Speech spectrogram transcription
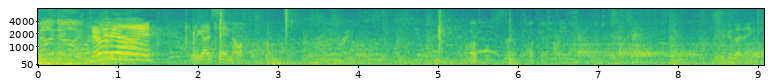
Dilly dilly. Dilly dilly. What do you got to say, Noah? Okay. Look at that angle.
